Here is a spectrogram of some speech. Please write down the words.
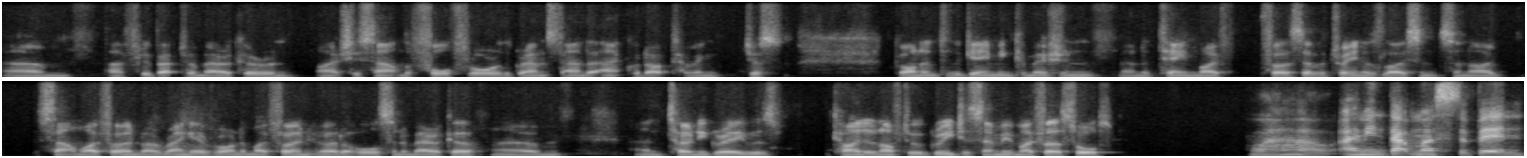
um, I flew back to America, and I actually sat on the fourth floor of the grandstand at Aqueduct, having just gone into the gaming commission and attained my first ever trainer's license. And I sat on my phone and I rang everyone on my phone who had a horse in America. Um, and Tony Gray was kind enough to agree to send me my first horse. Wow. I mean, that must have been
